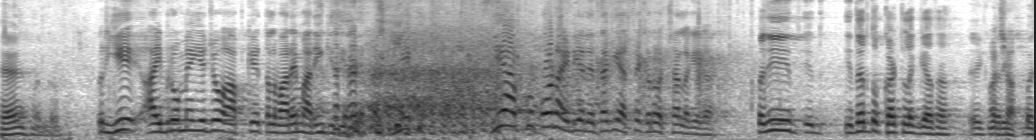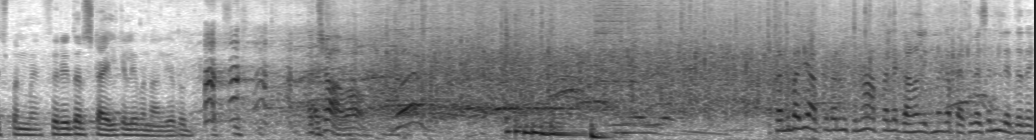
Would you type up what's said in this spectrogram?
है मतलब। और ये आईब्रो में ये जो आपके तलवारें मारी किसी ने ये, ये आपको कौन आइडिया देता है कि ऐसे करो अच्छा लगेगा? इध- इधर तो कट लग गया था एक बार अच्छा। बचपन में फिर इधर स्टाइल के लिए बना लिया तो। अच्छा वाह चंद भाजी आपके बारे में सुना आप पहले गाना लिखने का पैसे वैसे नहीं लेते थे?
